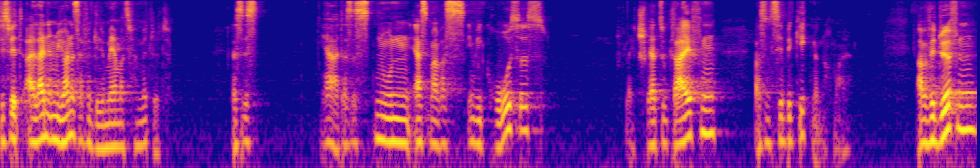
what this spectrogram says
Das wird allein im Johannesevangelium mehrmals vermittelt. Das ist, ja, das ist nun erstmal was irgendwie Großes, vielleicht schwer zu greifen, was uns hier begegnet nochmal. Aber wir dürfen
